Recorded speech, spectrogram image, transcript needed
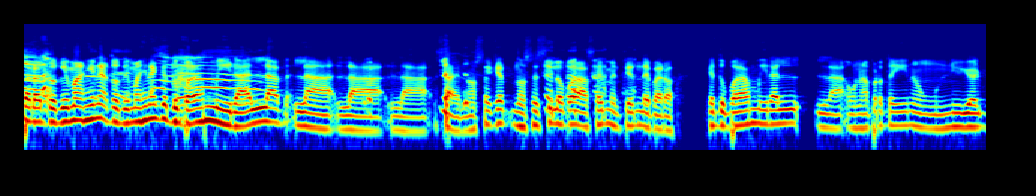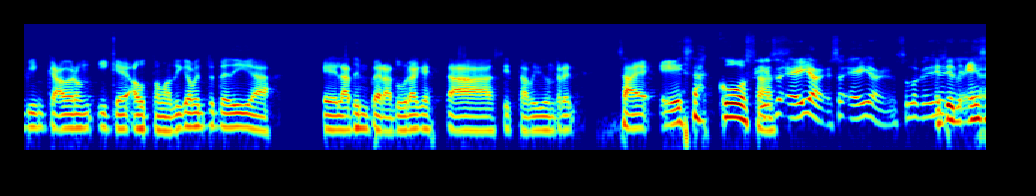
pero tú te imaginas, tú te imaginas que tú puedas mirar la, la, la, la- o sea, no sé qué, no sé si lo puedes hacer, ¿me entiendes? Pero que tú puedas mirar la- una proteína, un New York bien cabrón, y que automáticamente te diga eh, la temperatura que está, si está medio en red. Sea, esas cosas. eso es AR, eso es AR, eso es lo que dicen. ¿entiendes? que es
